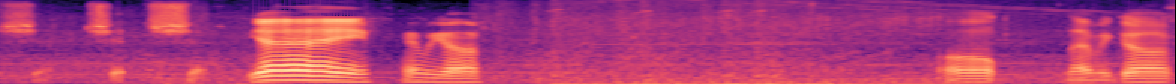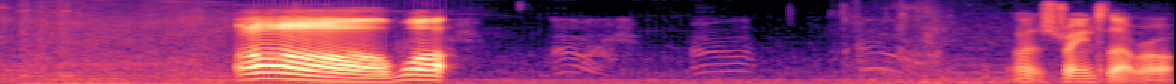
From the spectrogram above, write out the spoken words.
Shit, shit, shit. Yay! Here we go. Oh, there we go. Oh, what? Oh, straight into that rock.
